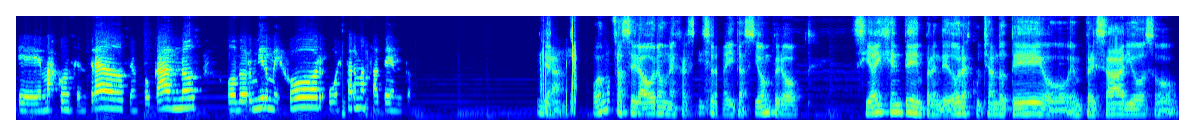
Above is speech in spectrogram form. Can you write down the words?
eh, más concentrados, enfocarnos o dormir mejor o estar más atentos. Ya, podemos hacer ahora un ejercicio de meditación, pero si hay gente emprendedora escuchándote o empresarios o,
